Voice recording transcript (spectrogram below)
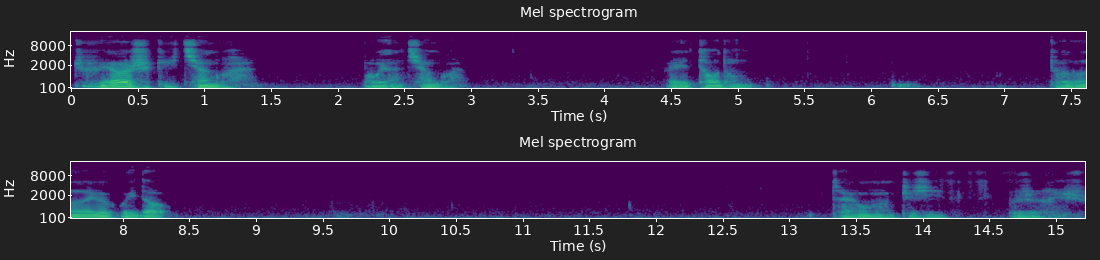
主要是给枪管保养枪管，还有套筒。套筒的那个轨道，然后这些不是很熟。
